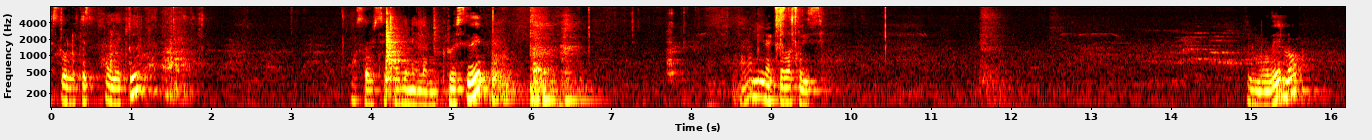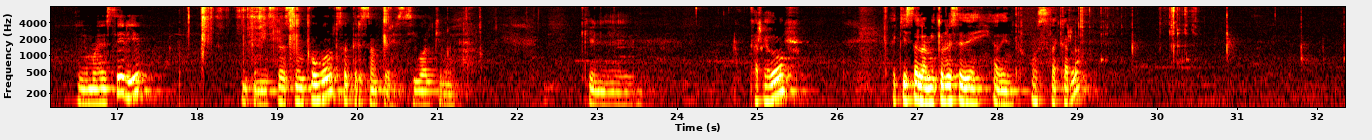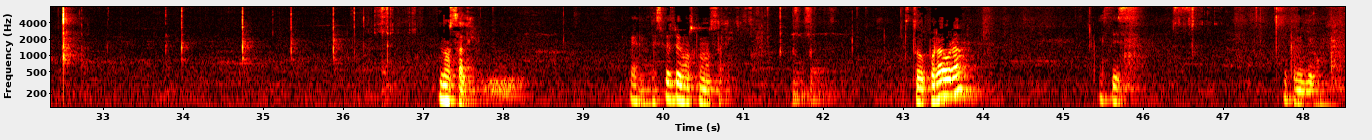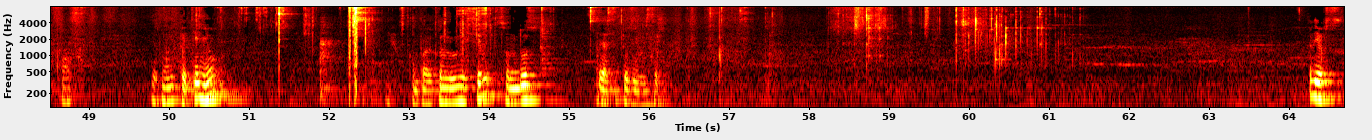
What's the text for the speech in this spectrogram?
Esto es lo que hay aquí. Vamos a ver si aquí viene la micro SD. Ah, mira aquí abajo dice. El modelo, el número de serie, y necesita 5 volts a 3 amperes, igual que, mi, que el cargador. Aquí está la micro SD adentro. Vamos a sacarla. no sale. Bueno, después vemos cómo sale. Es todo por ahora. Este es lo que me llegó. Es muy pequeño. Comparado con el unicel, son dos pedacitos de unicel. Adiós.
